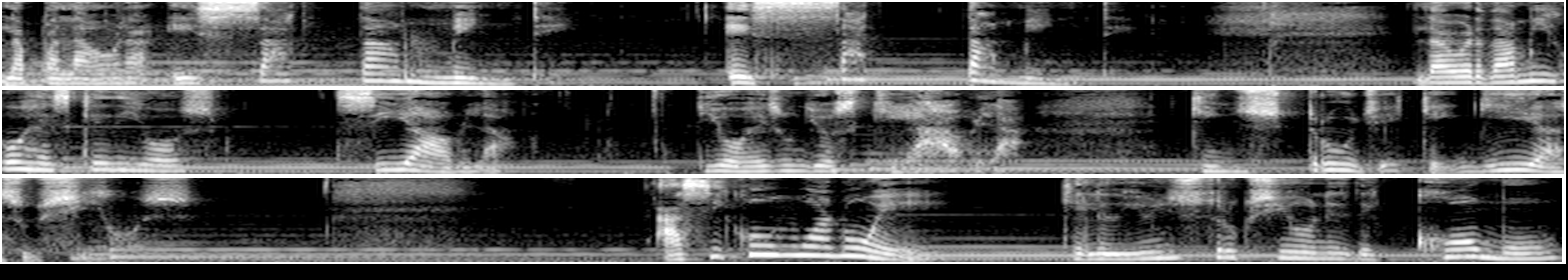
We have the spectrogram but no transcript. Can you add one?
la palabra exactamente. Exactamente. La verdad, amigos, es que Dios sí habla. Dios es un Dios que habla que instruye, que guía a sus hijos. Así como a Noé, que le dio instrucciones de cómo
